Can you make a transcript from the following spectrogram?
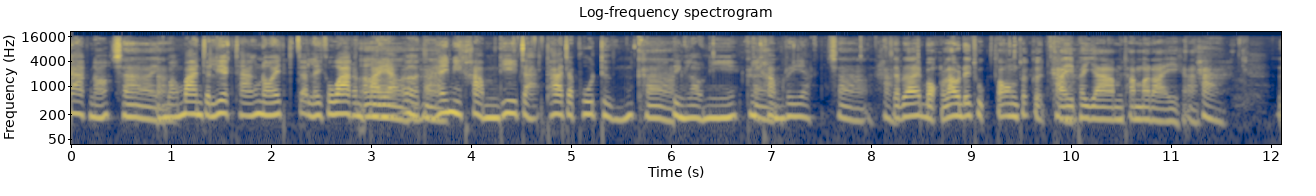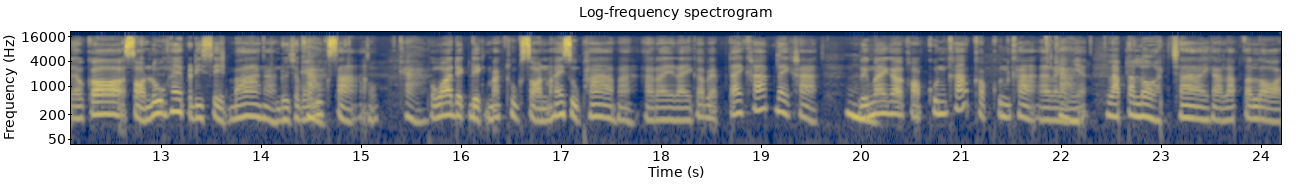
ยากเนาะใช่อย่างบางบ้านจะเรียกช้างน้อยจะอะไรก็ว่ากันไปอะอ่าเออแต่ค่ะให้มีคำที่จะถ้าจะพูดถึงค่ะสิ่งเหล่านี้มีค่ะคำเรียกใช่ค่ะจะได้บอกเล่าได้ถูกต้องถ้าเกิดใครค่ะพยายามทำอะไรค่ะค่ะ แล้วก็สอนลูกให้ปฏิเสธบ้างค่ะ โดยเฉพาะค่ะลูกสาวค่ะเพราะว่าเด็กๆ มักถูกสอนมาให้สุภาพอะอะไรๆ ก็แบบได้ครับได้ค่ะมหรือไม่ก็ขอบคุณครับขอบคุณค่ะอะไรค่ะเงี้ย รับตลอด ใช่ค่ะ รับตลอด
